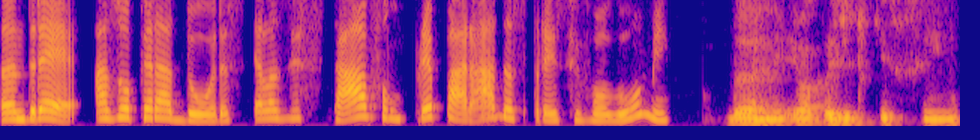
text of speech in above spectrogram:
André, as operadoras, elas estavam preparadas para esse volume? Dani, eu acredito que sim.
